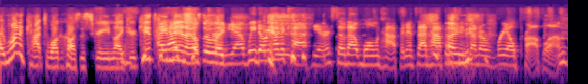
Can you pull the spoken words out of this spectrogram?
I want a cat to walk across the screen. Like your kids came I in. I also like. Yeah, we don't have a cat here, so that won't happen. If that happens, we've got a real problem.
